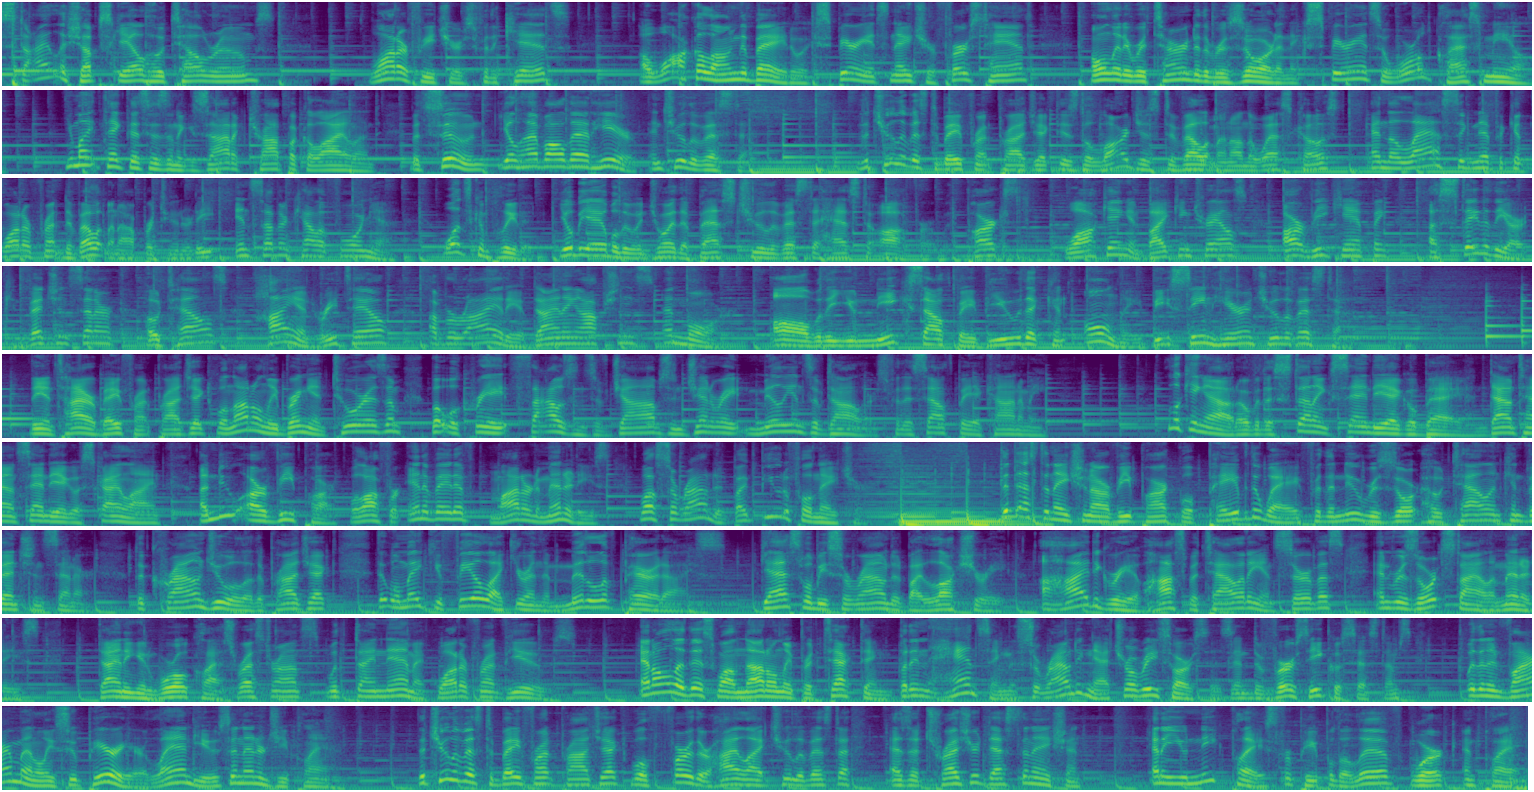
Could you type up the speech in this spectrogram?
stylish upscale hotel rooms, water features for the kids, a walk along the bay to experience nature firsthand, only to return to the resort and experience a world class meal. You might think this is an exotic tropical island, but soon you'll have all that here in Chula Vista. The Chula Vista Bayfront project is the largest development on the West Coast and the last significant waterfront development opportunity in Southern California. Once completed, you'll be able to enjoy the best Chula Vista has to offer with parks, walking and biking trails, RV camping, a state of the art convention center, hotels, high end retail, a variety of dining options, and more. All with a unique South Bay view that can only be seen here in Chula Vista. The entire Bayfront project will not only bring in tourism, but will create thousands of jobs and generate millions of dollars for the South Bay economy. Looking out over the stunning San Diego Bay and downtown San Diego skyline, a new RV park will offer innovative, modern amenities while surrounded by beautiful nature. The Destination RV Park will pave the way for the new Resort Hotel and Convention Center, the crown jewel of the project that will make you feel like you're in the middle of paradise. Guests will be surrounded by luxury, a high degree of hospitality and service, and resort style amenities, dining in world class restaurants with dynamic waterfront views. And all of this while not only protecting but enhancing the surrounding natural resources and diverse ecosystems with an environmentally superior land use and energy plan. The Chula Vista Bayfront project will further highlight Chula Vista as a treasured destination and a unique place for people to live, work, and play.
